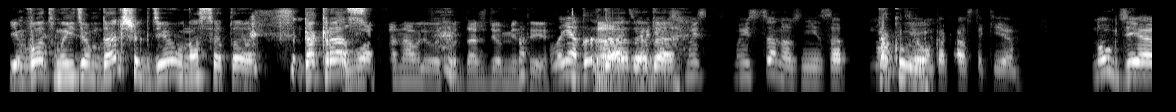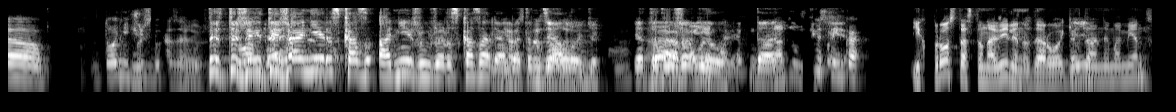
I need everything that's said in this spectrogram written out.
И вот мы идем дальше, где у нас это как раз... Его останавливают под дождем менты. Да, да, вернемся. да. Мы, мы сцену не за... ну, Какую? где он как раз таки Ну, где Тони чуть бы- сказали уже. Ты, ты Ну, же, ты же о ней рассказал, они же уже рассказали Я об этом диалоге. Это Да, уже было. Да. Быстренько. Их просто остановили на дороге в данный момент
